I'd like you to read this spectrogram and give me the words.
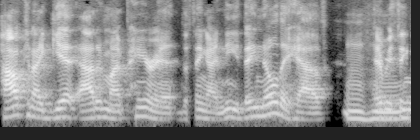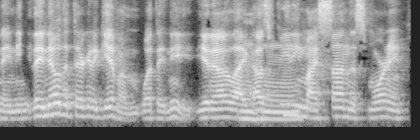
how can I get out of my parent the thing I need. They know they have Mhm. everything they need. They know that they're going to give them what they need. You know, like I was feeding my son this morning,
